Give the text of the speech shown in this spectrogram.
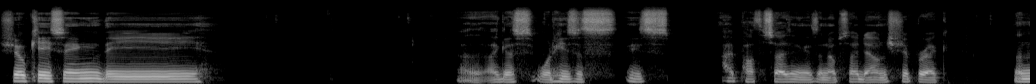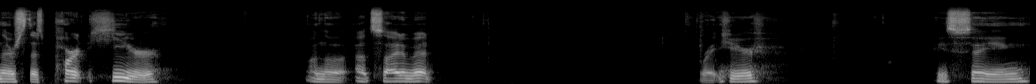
showcasing the, uh, I guess what he's he's hypothesizing is an upside down shipwreck. Then there's this part here on the outside of it right here, he's saying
